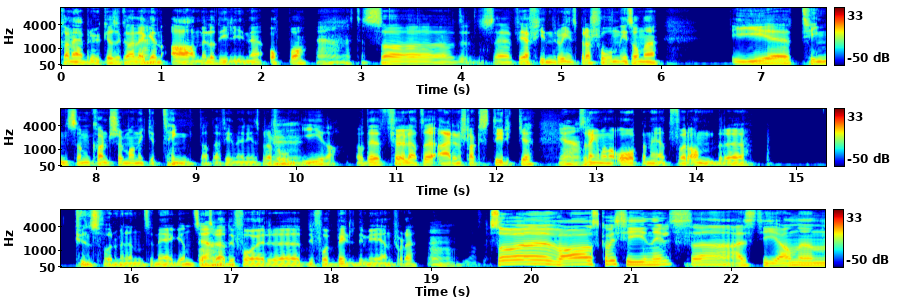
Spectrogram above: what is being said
kan jeg bruke, så kan jeg legge en annen melodilinje oppå. Ja. Så, så jeg finner jo inspirasjon i sånne i eh, ting som kanskje man ikke tenkte at jeg finner inspirasjon Mm. i. da Og det føler jeg at det er en slags styrke. Yeah. Så lenge man har åpenhet for andre kunstformer enn sin egen, så yeah. tror jeg du får, eh, du får veldig mye igjen for det. Mm. Så eh, hva skal vi si, Nils? Er Stian en,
